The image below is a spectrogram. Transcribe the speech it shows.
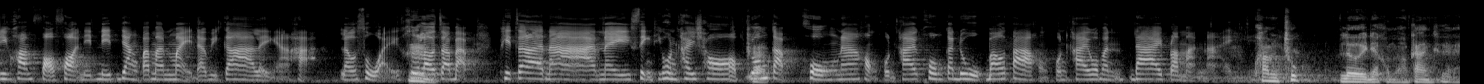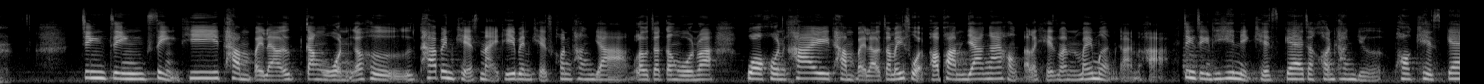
มีความฝอฝอนิดๆอย่างประมาณใหม่ดาวิกาอะไรอย่างเงี้ยค่ะ แล้วสวย คือมเราจะแบบพิจารณาในสิ่งที่คนไข้ชอบครับร่วมกับโครงหน้าของคนไข้โครงกระดูกเบ้าตาของคนไข้ว่ามันได้ประมาณไหน ความทุกข์เลยเนี่ยของหมอการคืออะไร จริง ๆ สิ่งที่ทำไปแล้วกังวลก็คือ ถ้าเป็นเคสไหนที่เป็นเคสค่อนข้างยาก เราจะกังวลว่ากลัวคนไข้ทำไปแล้วจะไม่สวยเพราะความยากง่ายของแต่ละเคสมันไม่เหมือนกันค่ะ จริง ๆ ที่คลินิกเคสแก้จะค่อนข้างเยอะ พอเคสแก้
